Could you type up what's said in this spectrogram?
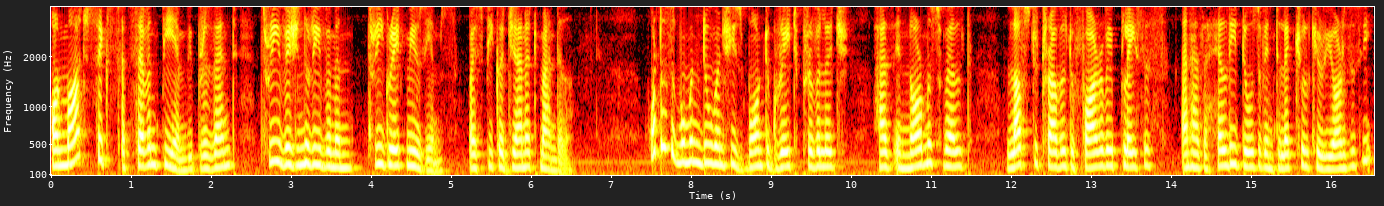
On March 6th at 7 pm, we present Three Visionary Women, Three Great Museums by speaker Janet Mandel. What does a woman do when she is born to great privilege, has enormous wealth, loves to travel to faraway places, and has a healthy dose of intellectual curiosity?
